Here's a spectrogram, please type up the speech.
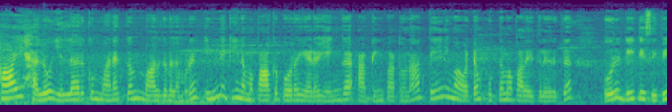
ஹாய் ஹலோ எல்லாருக்கும் வணக்கம். வாழ்க வளமுடன். இன்றைக்கி நம்ம பார்க்க போகிற இடம் எங்கே அப்படின்னு பார்த்தோன்னா தேனி மாவட்டம் உத்தமபாளையத்தில் இருக்க ஒரு டிடிசிபி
